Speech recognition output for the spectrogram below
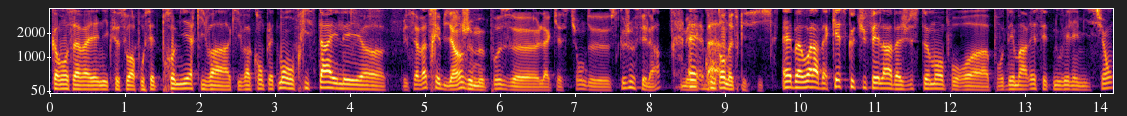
Comment ça va Yannick ce soir pour cette première qui va, qui va complètement en freestyle et euh... Mais ça va très bien, je me pose euh, la question de ce que je fais là, mais Eh content bah, d'être ici. Eh ben voilà, ben qu'est-ce que tu fais là ben justement pour euh, pour démarrer cette nouvelle émission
